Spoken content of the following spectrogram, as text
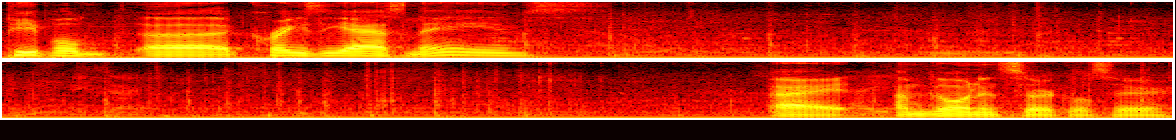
people uh, crazy ass names. All right, I'm going in circles here.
